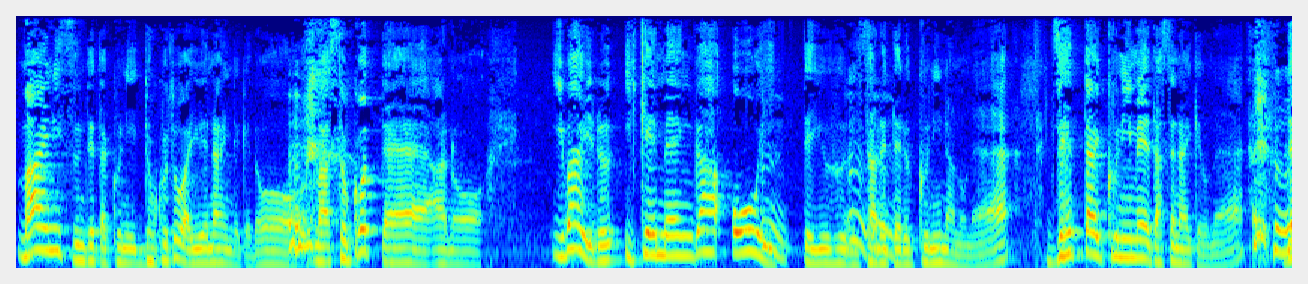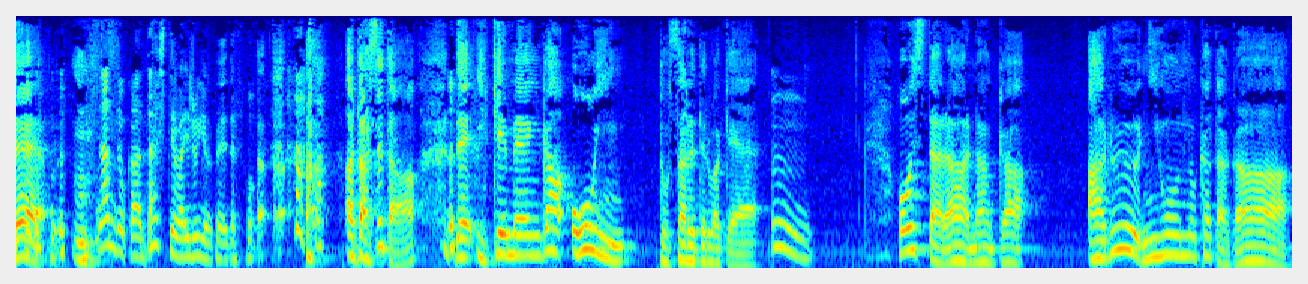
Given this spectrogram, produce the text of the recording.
前に住んでた国どことは言えないんだけど、まあ、そこってあのいわゆるイケメンが多いっていう風にされてる国なのね、絶対国名出せないけどね。で、うん。何度か出してはいるよね、でも。あ出してた？でイケメンが多いとされてるわけ。うん。そうしたらなんかある日本の方が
